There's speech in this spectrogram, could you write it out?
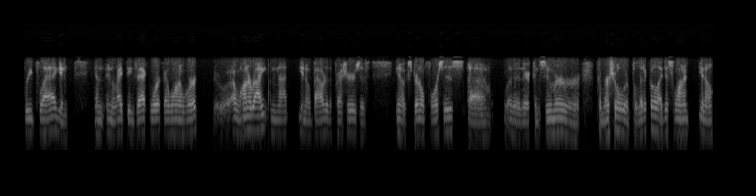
free flag and and and write the exact work I want to work I want to write and not you know bow to the pressures of you know external forces uh whether they're consumer or commercial or political. I just want you know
